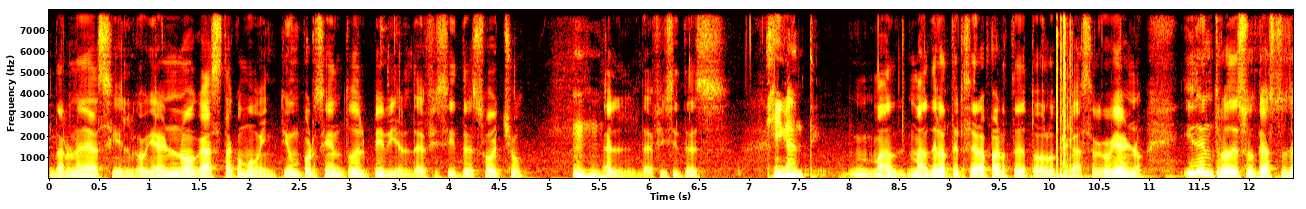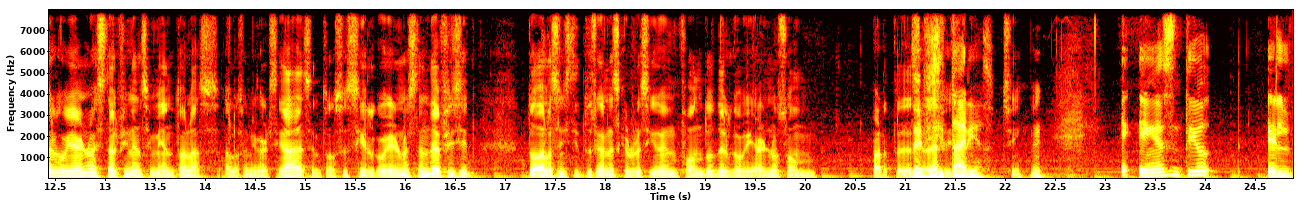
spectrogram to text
dar una idea, si el gobierno gasta como 21% del PIB y el déficit es 8, ujú. el déficit es Gigante. más, más de la tercera parte de todo lo que gasta el gobierno. Y dentro de esos gastos del gobierno está el financiamiento a las, a las universidades. Entonces, si el gobierno está en déficit, todas las instituciones que reciben fondos del gobierno son parte de ese déficit. Deficitarias. Sí. E- En ese sentido, el,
